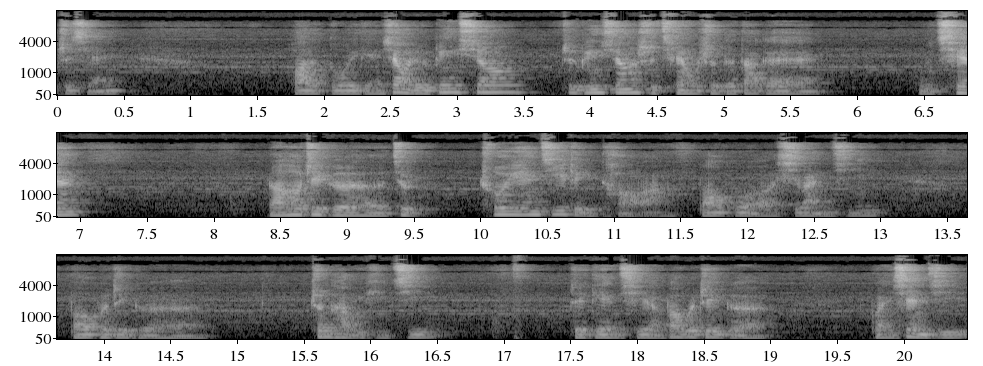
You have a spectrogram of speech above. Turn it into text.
之前花的多一点。像我这个冰箱，这个冰箱是嵌入式的大概五千，然后这个就抽油烟机这一套啊，包括洗碗机。包括这个蒸烤一体机，这电器啊，包括这个管线机，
